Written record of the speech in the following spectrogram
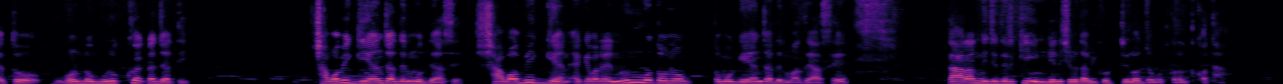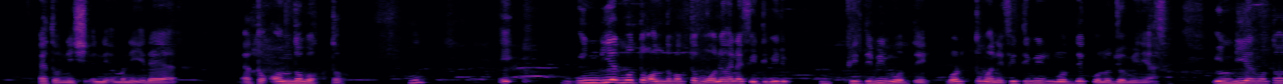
এত গণ্ড মূর্খ একটা জাতি। স্বাভাবিক জ্ঞান যাদের মধ্যে আছে, স্বাভাবিক জ্ঞান, একেবারে ন্যূনতম জ্ঞান যাদের মাঝে আছে, তারা নিজেদেরকে ইন্ডিয়ান হিসেবে দাবি করতে লজ্জাবোধ করার কথা। এত মানে এরা এত অন্ধভক্ত। হুম? ইন্ডিয়ার মতো অন্ধভক্ত মনে হয় না পৃথিবীর পৃথিবীর মধ্যে, বর্তমানে পৃথিবীর মধ্যে কোনো জমিনে আছে ইন্ডিয়ার মতো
